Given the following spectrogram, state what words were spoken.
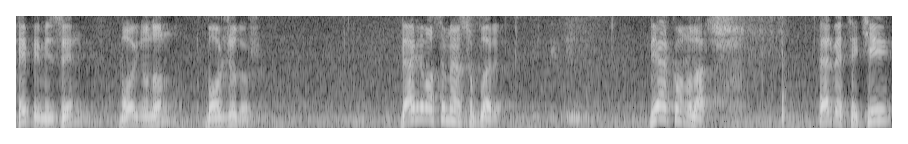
hepimizin boynunun borcudur. Değerli basın mensupları, diğer konular elbette ki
